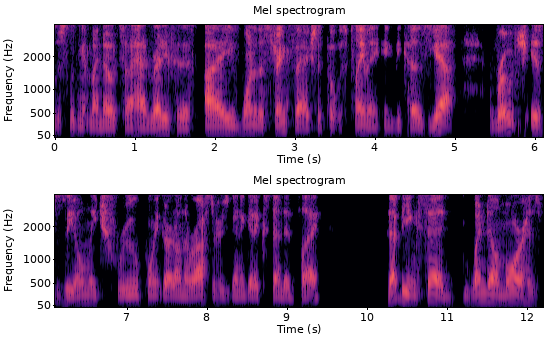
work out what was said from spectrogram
just looking at my notes I had ready for this. I one of the strengths I actually put was playmaking because yeah, Roach is the only true point guard on the roster who's going to get extended play. That being said, Wendell Moore has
